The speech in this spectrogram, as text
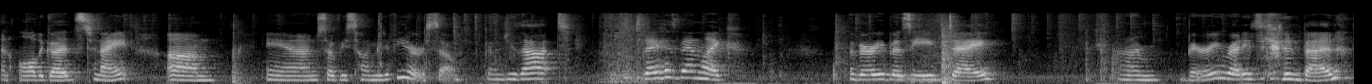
and all the goods tonight. Um, and Sophie's telling me to feed her, so gonna do that. Today has been like a very busy day. I'm very ready to get in bed.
